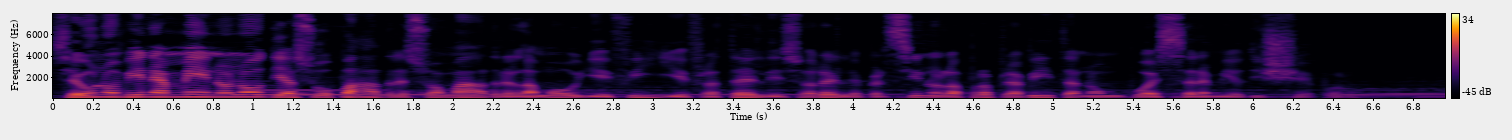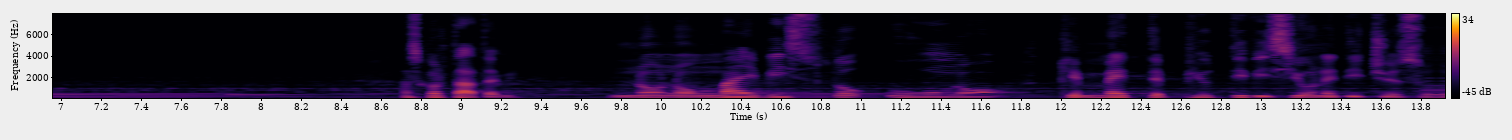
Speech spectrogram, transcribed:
se uno viene a me e non odia suo padre, sua madre, la moglie, i figli, i fratelli, sorelle, persino la propria vita, non può essere mio discepolo. Ascoltatemi, non ho mai visto uno che mette più divisione di Gesù.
